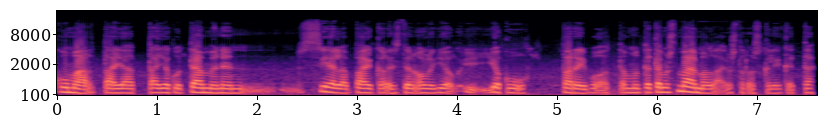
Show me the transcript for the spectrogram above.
kumartaja tai joku tämmöinen siellä paikallisesti on ollut jo, joku pari vuotta, mutta tämmöistä maailmanlaajuista roskaliikettä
